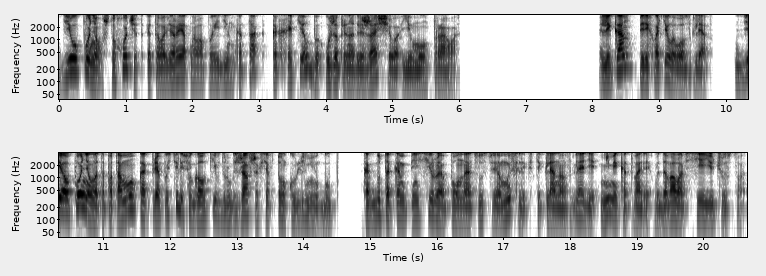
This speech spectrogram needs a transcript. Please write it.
Дио понял, что хочет этого вероятного поединка так, как хотел бы уже принадлежащего ему права. Ликан перехватил его взгляд. Дио понял это потому, как приопустились уголки вдруг сжавшихся в тонкую линию губ. Как будто компенсируя полное отсутствие мысли в стеклянном взгляде, мимика твари выдавала все ее чувства.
